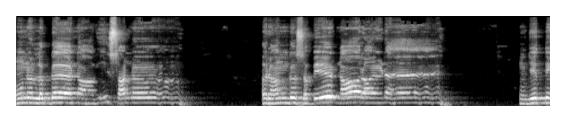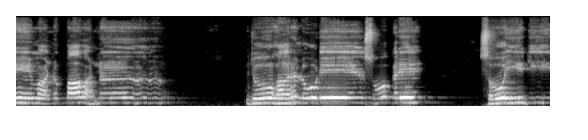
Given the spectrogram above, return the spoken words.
ਹੁਣ ਲੱਗੈ ਨਾਹੀ ਸਨ। ਰੰਗ ਸਬੇ ਨਾਰਾਇਣ, ਜੇਤੇ ਮਨ ਪਾਵਨ। ਜੋ ਹਰ ਲੋੜੇ ਸੋ ਕਰੇ, ਸੋਈ ਜੀ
